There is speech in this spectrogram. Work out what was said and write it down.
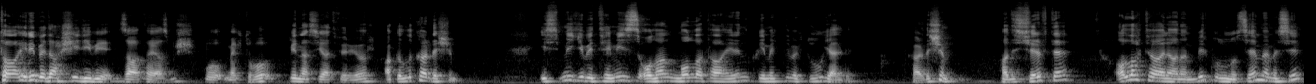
Tahiri Bedahşi diye bir zata yazmış bu mektubu. Bir nasihat veriyor. Akıllı kardeşim, ismi gibi temiz olan Molla Tahir'in kıymetli mektubu geldi. Kardeşim, hadis-i şerifte Allah Teala'nın bir kulunu sevmemesi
